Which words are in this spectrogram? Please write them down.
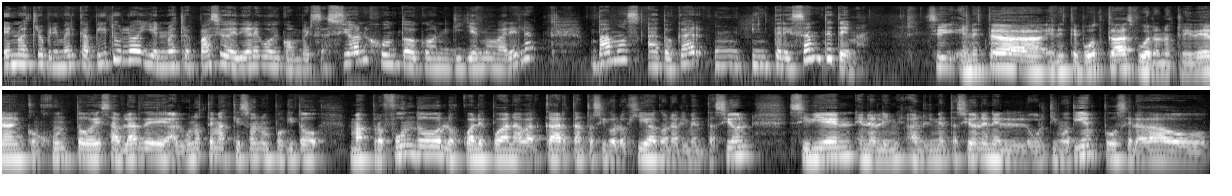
en nuestro primer capítulo y en nuestro espacio de diálogo y conversación junto con Guillermo Varela, vamos a tocar un interesante tema. Sí, en, esta, en este podcast, bueno, nuestra idea en conjunto es hablar de algunos temas que son un poquito más profundos, los cuales puedan abarcar tanto psicología con alimentación. Si bien en alimentación en el último tiempo se le ha dado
